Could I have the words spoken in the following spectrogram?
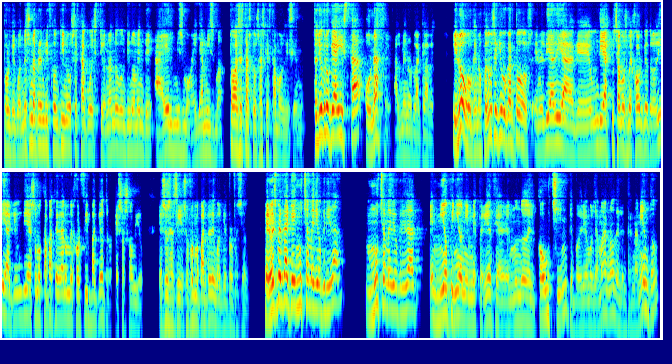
Porque cuando es un aprendiz continuo se está cuestionando continuamente a él mismo, a ella misma, todas estas cosas que estamos diciendo. Entonces yo creo que ahí está o nace al menos la clave. Y luego, que nos podemos equivocar todos en el día a día, que un día escuchamos mejor que otro día, que un día somos capaces de dar un mejor feedback que otro, eso es obvio, eso es así, eso forma parte de cualquier profesión. Pero es verdad que hay mucha mediocridad, mucha mediocridad, en mi opinión y en mi experiencia, en el mundo del coaching, que podríamos llamar, ¿no? del entrenamiento,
